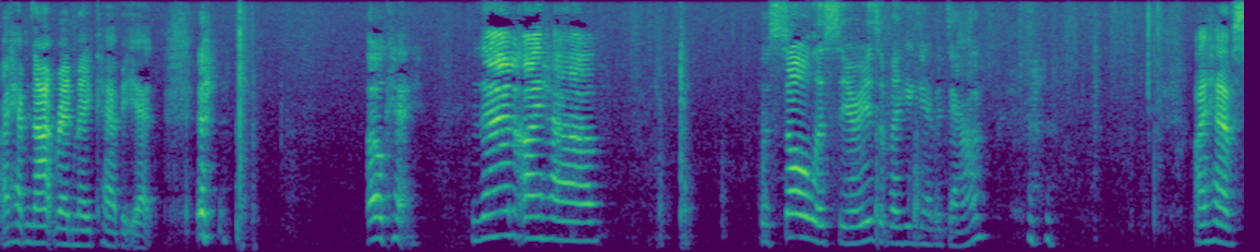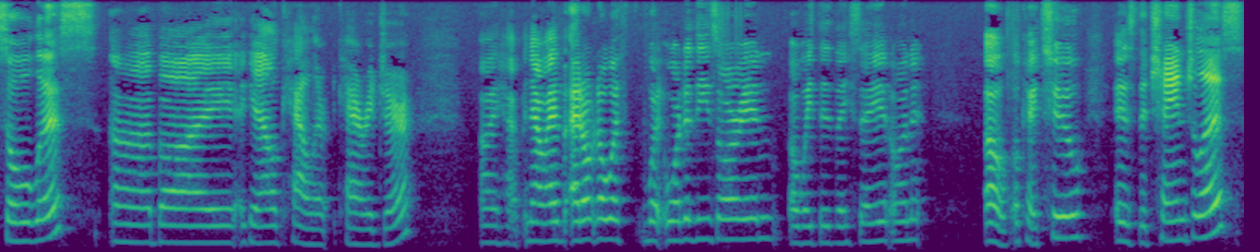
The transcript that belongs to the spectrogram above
I have not read Meg Cabot yet. okay. Then I have the Soulless series, if I can get it down. I have Soulless uh, by Gail Carriger. I have now. I've I don't know if what order these are in. Oh wait, did they say it on it? Oh, okay. Two is the Changeless.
